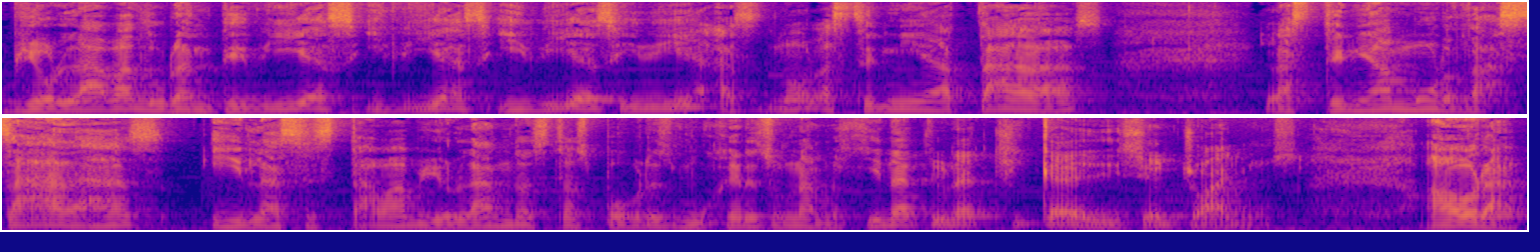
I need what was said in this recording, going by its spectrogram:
violaba durante días y días y días y días, ¿no? Las tenía atadas las tenía amordazadas y las estaba violando a estas pobres mujeres. Una, imagínate una chica de 18 años. Ahora,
